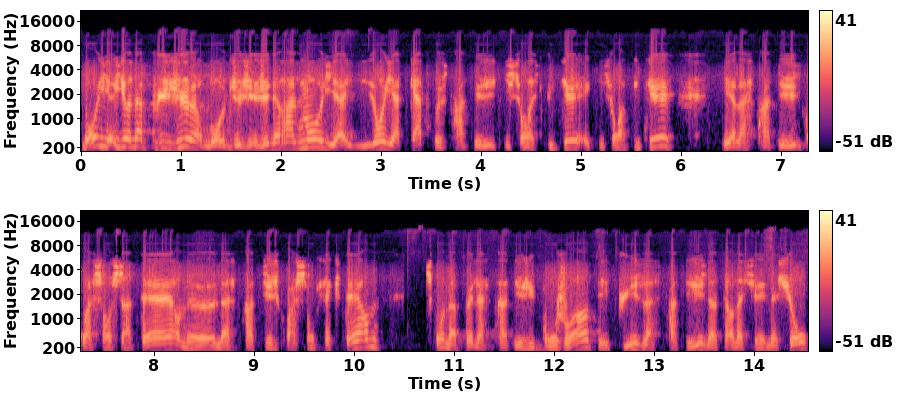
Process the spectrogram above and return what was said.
Bon, il y, en a plusieurs. Bon, généralement, il y a, disons, il y a quatre stratégies qui sont expliquées et qui sont appliquées. Il y a la stratégie de croissance interne, la stratégie de croissance externe, ce qu'on appelle la stratégie conjointe, et puis la stratégie d'internationalisation.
